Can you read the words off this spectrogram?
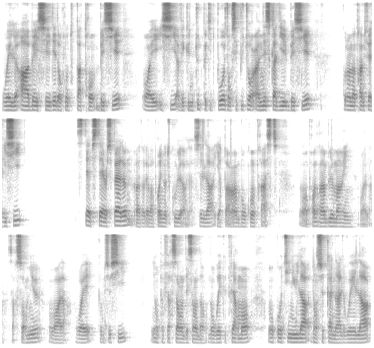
Vous voyez le A, B, C, D, donc notre patron baissier. Vous voyez ici avec une toute petite pause, donc c'est plutôt un escalier baissier que l'on est en train de faire ici. Step, stairs, pattern. Attendez, on va prendre une autre couleur là. Celle-là, il n'y a pas un bon contraste. On va prendre un bleu marine. Voilà, ça ressort mieux. Voilà, vous voyez, comme ceci. Et on peut faire ça en descendant. Donc vous voyez que clairement, on continue là dans ce canal. Vous voyez là,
